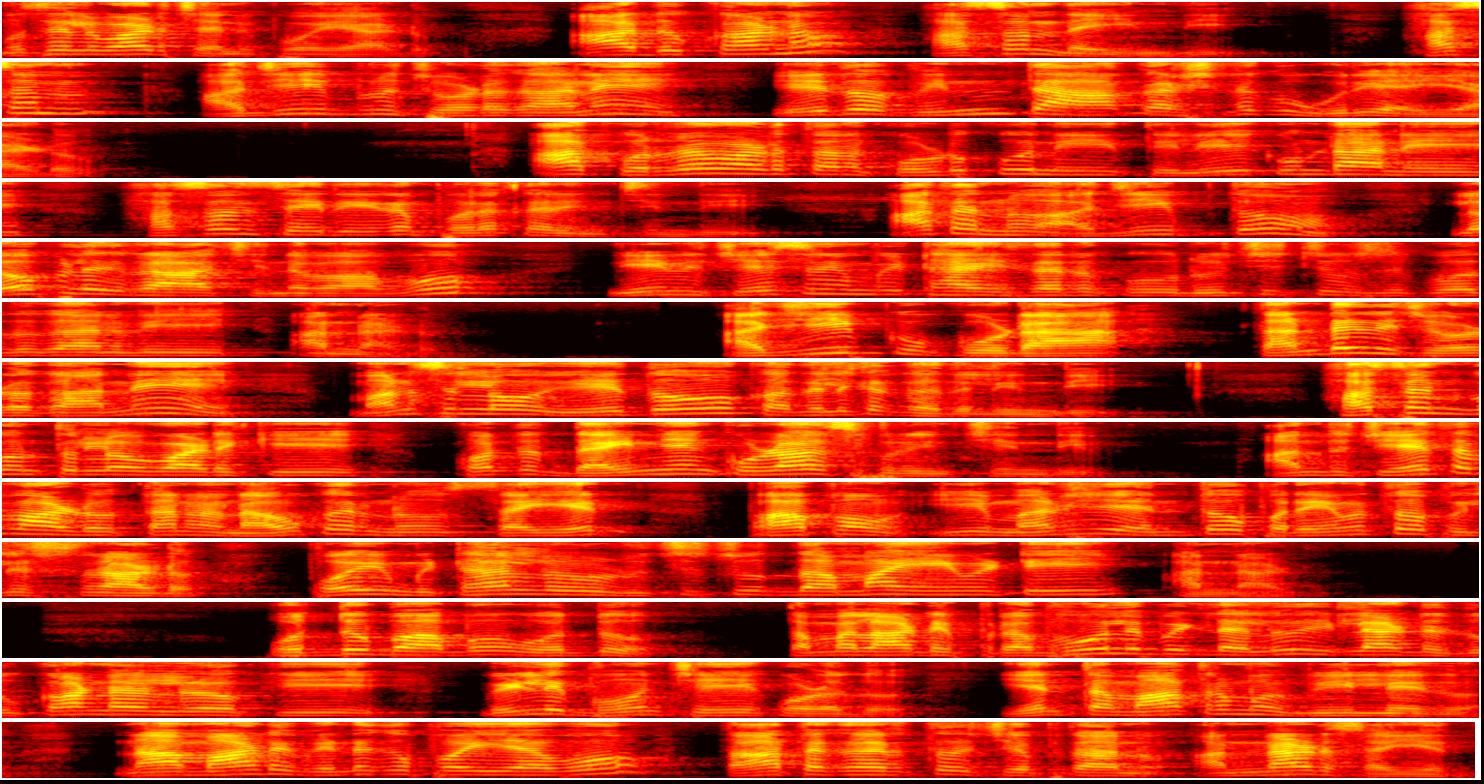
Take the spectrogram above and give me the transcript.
ముసలివాడు చనిపోయాడు. ఆ దుకాణం హసన్ అయింది హసన్ అజీబ్ను చూడగానే ఏదో వింత ఆకర్షణకు గురి అయ్యాడు. ఆ కుర్రవాడు తన కొడుకుని తెలియకుండానే హసన్ శరీరం పులకరించింది. అతను అజీబ్తో లోపలికి రా చిన్నబాబు నేను చేసిన మిఠాయి సరుకు రుచి చూసి పోదుగానివి అన్నాడు. అజీబ్కు కూడా తండ్రిని చూడగానే మనసులో ఏదో కదలిక కదిలింది. హసన్ గొంతులో వాడికి కొంత దైన్యం కూడా స్ఫురించింది. అందుచేత వాడు తన నౌకరును సయ్యద్ పాపం ఈ మనిషి ఎంతో ప్రేమతో పిలుస్తున్నాడు పోయి మిఠాయిలు రుచి చూద్దామా ఏమిటి? అన్నాడు. వద్దు బాబు వద్దు. తమలాంటి ప్రభువుల బిడ్డలు ఇలాంటి దుకాణాలలోకి వెళ్ళి భోజనం చేయకూడదు. ఎంత మాత్రము వీల్లేదు. నా మాట వినకపోయావో తాతగారితో చెప్తాను అన్నాడు సయ్యద్.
